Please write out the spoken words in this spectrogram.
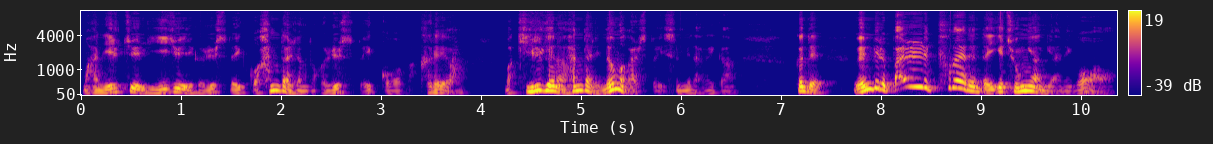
뭐 한 일주일, 이주일이 걸릴 수도 있고 한 달 정도 걸릴 수도 있고 막 그래요. 막 길게는 한 달이 넘어갈 수도 있습니다. 그러니까 근데 왼비를 빨리 풀어야 된다. 이게 중요한 게 아니고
